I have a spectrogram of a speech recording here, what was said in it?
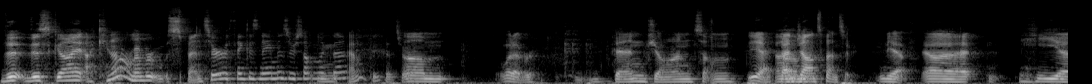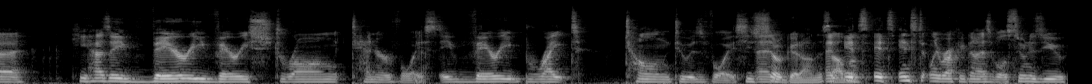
The this guy i cannot remember spencer i think his name is or something like that? I don't think that's right. um whatever. Ben john something. Yeah, Ben um, John Spencer. yeah uh he uh he has a very very strong tenor voice a very bright tone to his voice. He's so good on this and album. it's it's instantly recognizable. As soon as you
